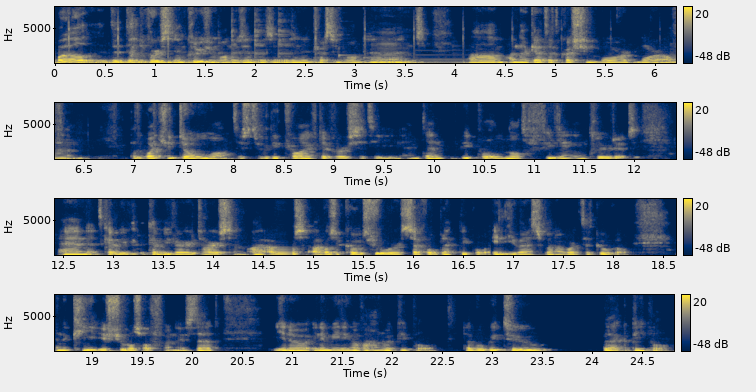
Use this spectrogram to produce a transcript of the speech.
Well, the, the diversity and inclusion one is, is, is an interesting one, huh? and um, and I get that question more more often. Mm. But what you don't want is to really drive diversity and then people not feeling included. And it can be it can be very tiresome. I, I, was I was a coach for several black people in the US when I worked at Google. And the key issue was often is that, you know, in a meeting of hundred people, there will be two black people.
